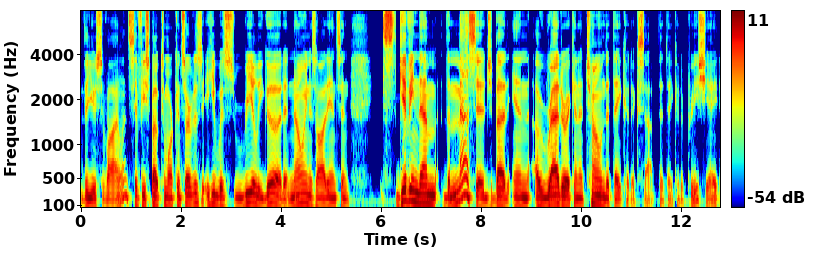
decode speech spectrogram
the use of violence. If he spoke to more conservatives, he was really good at knowing his audience and giving them the message, but in a rhetoric and a tone that they could accept, that they could appreciate.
